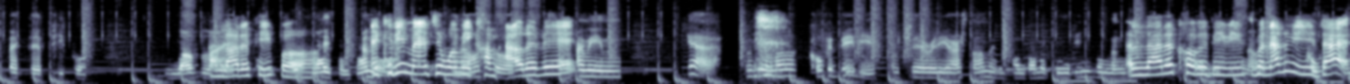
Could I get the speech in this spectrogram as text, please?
affected people's love life. A lot of people. Life in general. And could you imagine when you know, we come so, out of it? I mean, yeah, there'll be a lot of COVID babies, which there already are some, and pandemic babies, and then a lot of COVID and, babies, you know, but not only that,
